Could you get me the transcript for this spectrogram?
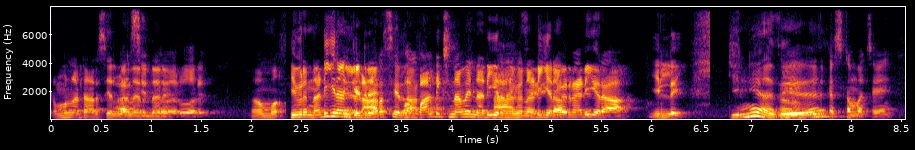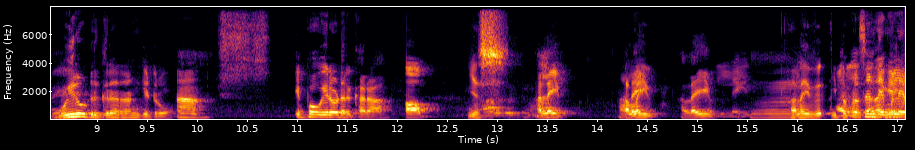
தமிழ்நாட்டு அரசியல் தானே இருந்தாரு. ஆமா. இவர் நடிகரான்னு கேட்டு அரசியல். பாலிடிக்ஸ்னாவே நடிகரா இவர் நடிகரா? இவர் நடிகரா? இல்லை. என்ன அது? கஷ்டமாச்சே உயிரோடு இருக்கிறாரான்னு கேட்டுருவோம். இப்போ உயிரோட இருக்காரா? ஆம். Yes alive alive alive alive இப்ப பிரசன்ட் எம்எல்ஏ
